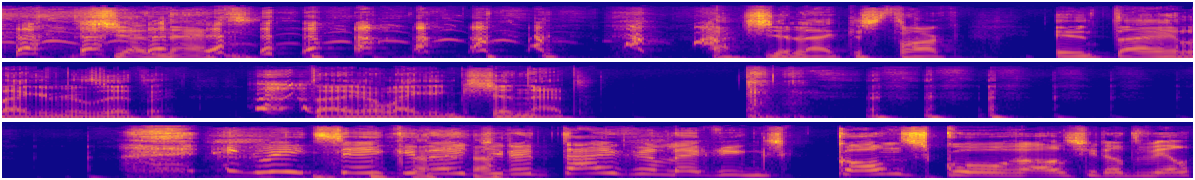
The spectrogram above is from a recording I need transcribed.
Jeannette. Als je lekker strak in een tijgerlegging wil zitten. Tijgerlegging Jeannette. Ik weet zeker dat je de tijgerleggings kan scoren als je dat wil.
